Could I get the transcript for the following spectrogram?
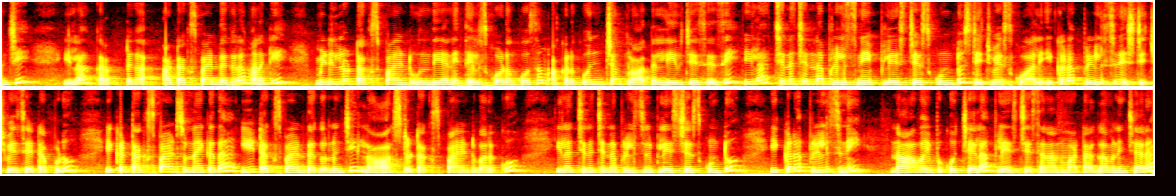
నుంచి ఇలా కరెక్ట్గా ఆ టక్స్ పాయింట్ దగ్గర మనకి మిడిల్లో టక్స్ పాయింట్ ఉంది అని తెలుసుకోవడం కోసం అక్కడ కొంచెం క్లాత్ని లీవ్ చేసేసి ఇలా చిన్న చిన్న ప్రిల్స్ని ప్లేస్ చేసుకుంటూ స్టిచ్ వేసుకోవాలి. ఇక్కడ ప్రిల్స్ని స్టిచ్ వేసేటప్పుడు ఇక్కడ టక్స్ పాయింట్స్ ఉన్నాయి కదా ఈ టక్స్ పాయింట్ దగ్గర నుంచి లాస్ట్ టక్స్ పాయింట్ వరకు ఇలా చిన్న చిన్న ప్రిల్స్ని ప్లేస్ చేసుకుంటూ ఇక్కడ ప్రిల్స్ని నా వైపుకి వచ్చేలా ప్లేస్ చేశాను అనమాట గమనించారా?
